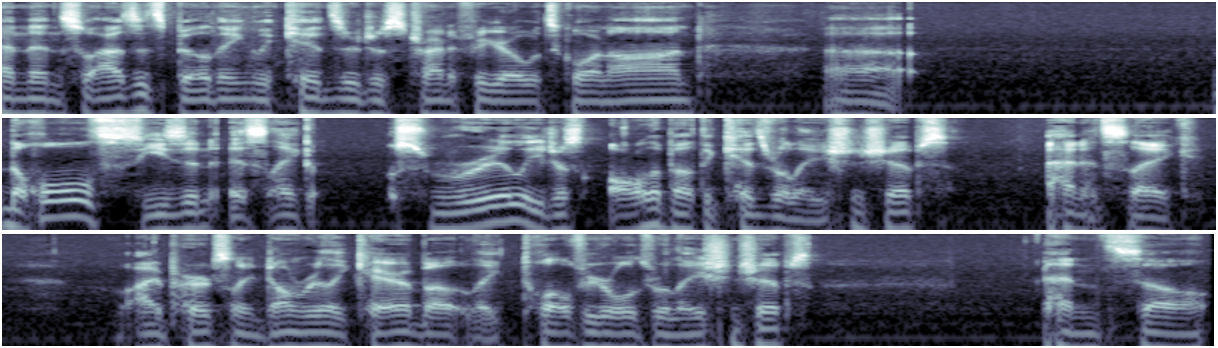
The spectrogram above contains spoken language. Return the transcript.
And then, so as it's building, the kids are just trying to figure out what's going on. Uh, the whole season is like really just all about the kids' relationships, and it's like I personally don't really care about like twelve year olds' relationships, and so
